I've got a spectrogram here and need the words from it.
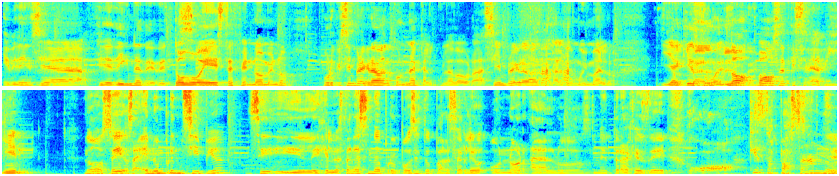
evidencia fidedigna de, de todo Sí. este fenómeno, porque siempre graban con una calculadora, siempre graban con algo muy malo. Y aquí es como, de, no, vamos a hacer que se vea bien. No, sí, o sea, en un principio, sí, y le dije, lo están haciendo a propósito para hacerle honor a los metrajes de, oh, ¿qué está pasando? Sí,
